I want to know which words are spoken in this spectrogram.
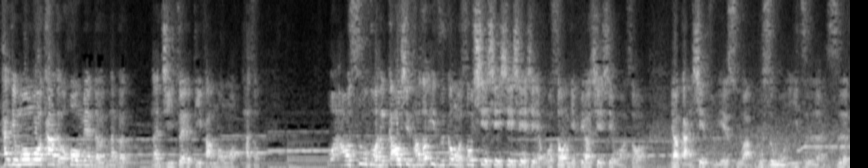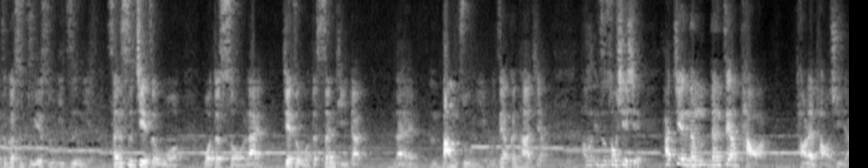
他就摸摸他的后面的那个那脊椎的地方，摸摸，他说：“哇，好舒服，很高兴。他说一直跟我说谢谢谢谢谢谢。我说你不要谢谢我，说要感谢主耶稣啊，不是我医治人，是这个是主耶稣医治你。神是借着我我的手来，借着我的身体来来嗯帮助你。我这样跟他讲，他说一直说谢谢。他竟然能能这样跑啊，跑来跑去啊。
